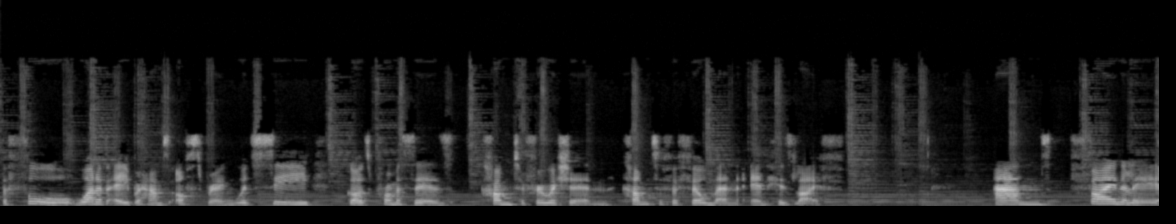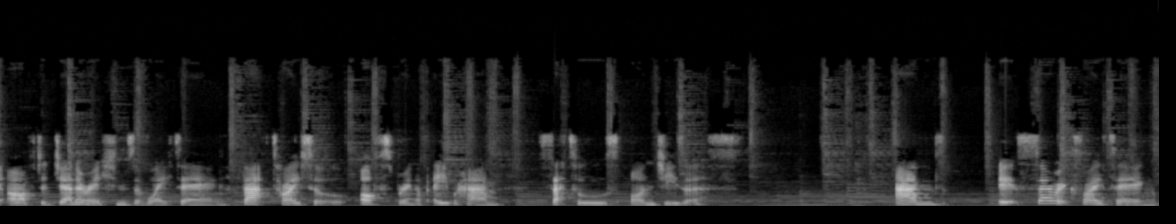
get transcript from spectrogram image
before one of Abraham's offspring would see God's promises come to fruition, come to fulfillment in his life. And finally, after generations of waiting, that title, Offspring of Abraham, settles on Jesus. And it's so exciting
